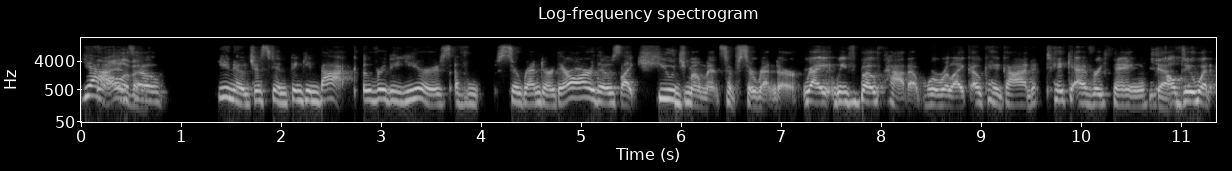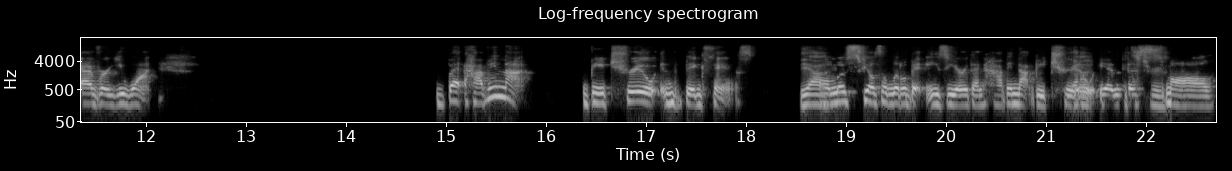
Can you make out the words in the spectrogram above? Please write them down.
yeah. all of so, it you know, just in thinking back over the years of surrender, there are those like huge moments of surrender, right? We've both had them where we're like, okay, God, take everything. Yes. I'll do whatever you want but having that be true in the big things yeah almost feels a little bit easier than having that be true yeah, in the true. small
